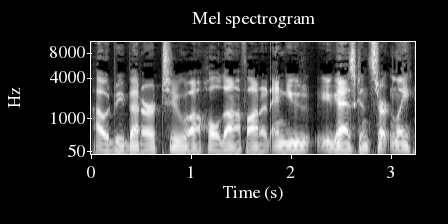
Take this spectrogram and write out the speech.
I would be better to uh, hold off on it? And you, you guys can certainly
